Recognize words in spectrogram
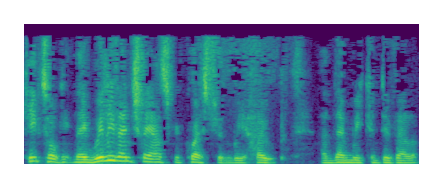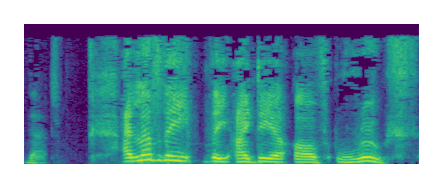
keep talking. They will eventually ask a question, we hope, and then we can develop that. I love the, the idea of Ruth.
